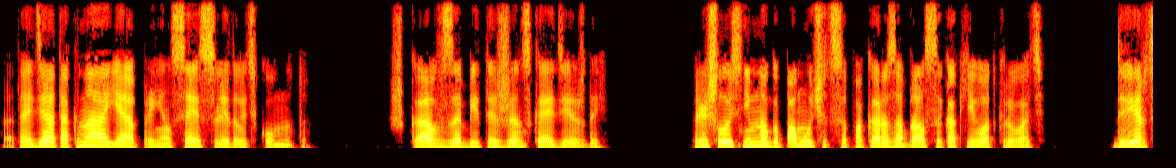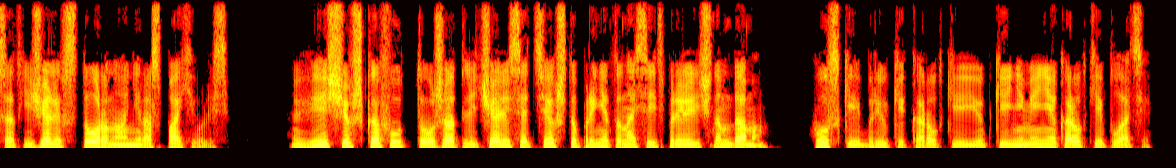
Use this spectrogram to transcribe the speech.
Отойдя от окна, я принялся исследовать комнату. Шкаф, забитый женской одеждой. Пришлось немного помучиться, пока разобрался, как его открывать. Дверцы отъезжали в сторону, они распахивались. Вещи в шкафу тоже отличались от тех, что принято носить приличным дамам. Узкие брюки, короткие юбки и не менее короткие платья.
